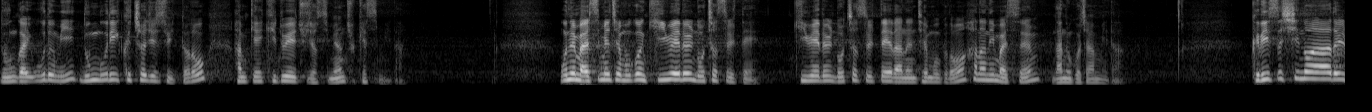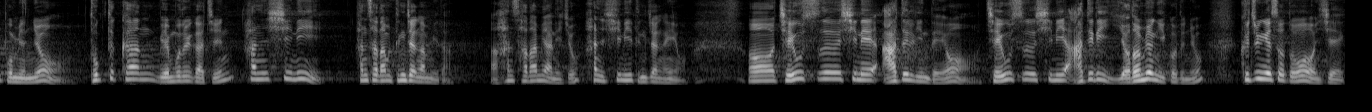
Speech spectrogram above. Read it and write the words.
누군가의 울음이 눈물이 그쳐질 수 있도록 함께 기도해 주셨으면 좋겠습니다. 오늘 말씀의 제목은 기회를 놓쳤을 때, 기회를 놓쳤을 때라는 제목으로 하나님 말씀 나누고자 합니다. 그리스 신화를 보면요, 독특한 외모를 가진 한 신이 한 사람 등장합니다. 아, 한 사람이 아니죠, 한 신이 등장해요. 어, 제우스 신의 아들인데요. 제우스 신이 아들이 여러 명 있거든요. 그 중에서도 이제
